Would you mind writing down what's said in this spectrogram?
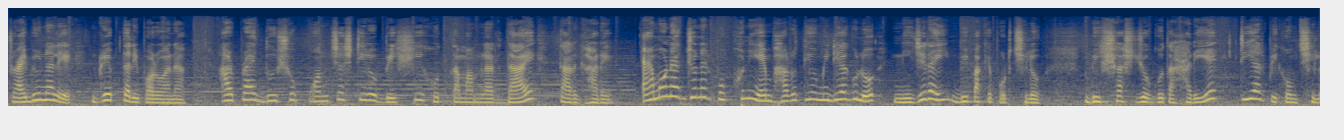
ট্রাইব্যুনালে গ্রেপ্তারি পরোয়ানা। আর প্রায় দুইশো পঞ্চাশটিরও বেশি হত্যা মামলার দায় তার ঘাড়ে। এমন একজনের পক্ষ নিয়ে ভারতীয় মিডিয়াগুলো নিজেরাই বিপাকে পড়ছিল। বিশ্বাসযোগ্যতা হারিয়ে টিআরপি কমছিল,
